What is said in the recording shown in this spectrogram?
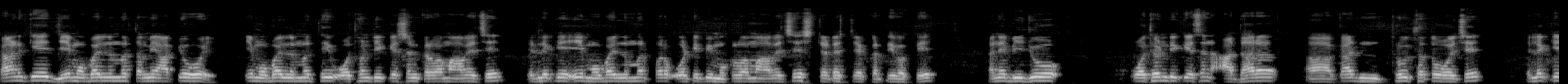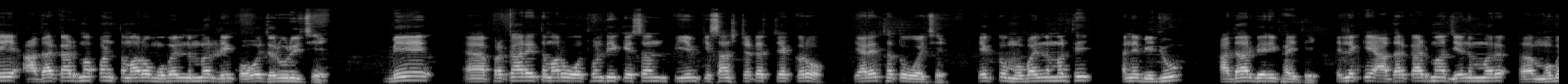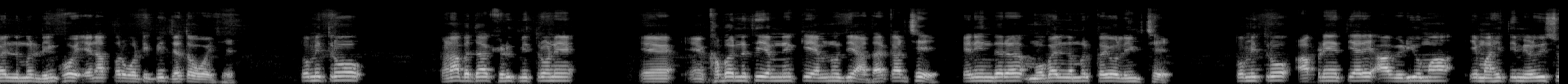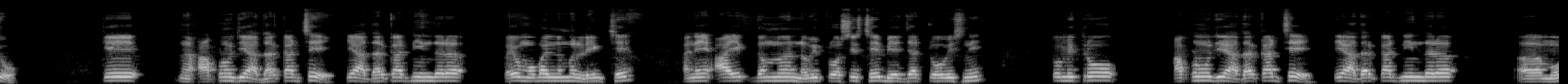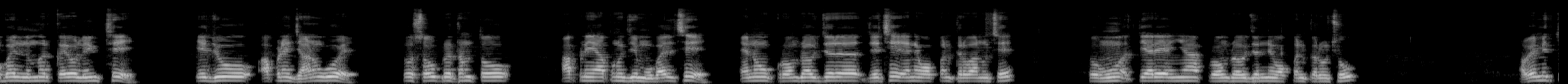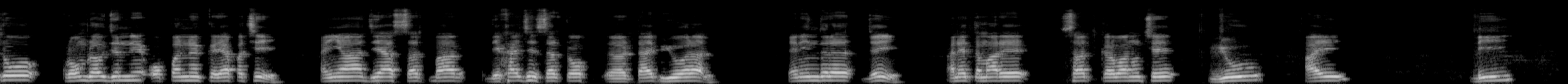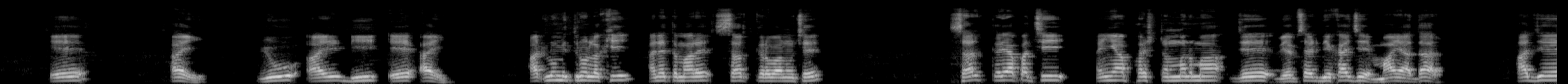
કારણ કે જે મોબાઈલ નંબર તમે આપ્યો હોય, એ મોબાઈલ નંબરથી ઓથેન્ટિકેશન કરવામાં આવે છે. એટલે કે એ મોબાઈલ નંબર પર ઓટીપી મોકલવામાં આવે છે સ્ટેટસ ચેક કરતી વખતે. અને બીજો ઓથેન્ટિકેશન આધાર કાર્ડ થ્રુ થતો હોય છે. એટલે કે આધાર કાર્ડમાં પણ તમારો મોબાઈલ નંબર લિંક હોવો જરૂરી છે. બે પ્રકારે તમારું authentication PM Kisan status check કરો, ત્યારે થતું હોય છે. એક તો મોબાઈલ નંબરથી અને બીજું આધાર વેરીફાઈ થઈ. એટલે કે આધાર કાર્ડમાં જે નંબર મોબાઈલ નંબર લિંક હોય એના પર ઓટીપી જતો હોય છે. તો મિત્રો, ઘણા બધા ખેડૂત મિત્રોને ખબર નથી એમને કે એમનું જે આધાર કાર્ડ છે, એની અંદર મોબાઈલ નંબર કયો લિંક છે. તો મિત્રો, આપણે અત્યારે આ વિડીયોમાં એ માહિતી મેળવીશું કે આપણું જે આધાર કાર્ડ છે, એ આધાર કાર્ડની અંદર કયો મોબાઈલ નંબર લિંક છે અને આ એકદમ નવી પ્રોસેસ છે બે હજાર ચોવીસની. તો મિત્રો, આપણું જે આધાર કાર્ડ છે, એ આધાર કાર્ડની અંદર મોબાઈલ નંબર કયો લિંક છે, એ જો આપણે જાણવું હોય, તો સૌ પ્રથમ તો આપણે આપણું જે મોબાઈલ છે, એનું ક્રોમ બ્રાઉઝર જે છે, એને ઓપન કરવાનું છે. તો હું અત્યારે અહીંયા ક્રોમ બ્રાઉઝરને ઓપન કરું છું. હવે મિત્રો ક્રોમ બ્રાઉઝરને ઓપન કર્યા પછી, અહીંયા જે આ સર્ચ બાર દેખાય છે સર્ચ ઓફ ટાઈપ યુઆરએલ એની અંદર જઈ અને તમારે સર્ચ કરવાનું છે U I D A I. U I D A I. આટલું મિત્રો લખી અને તમારે સર્ચ કરવાનું છે. સર્ચ કર્યા પછી અહીંયા ફર્સ્ટ નંબરમાં જે વેબસાઇટ દેખાય છે, માય આધાર, આ જે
